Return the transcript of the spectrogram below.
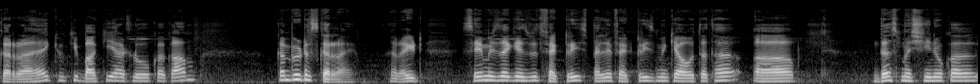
कर रहा है क्योंकि बाकी आठ लोगों का काम कंप्यूटर्स कर रहा है right same is the case with factories पहले फैक्ट्रीज में क्या होता था? आ, दस मशीनों का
